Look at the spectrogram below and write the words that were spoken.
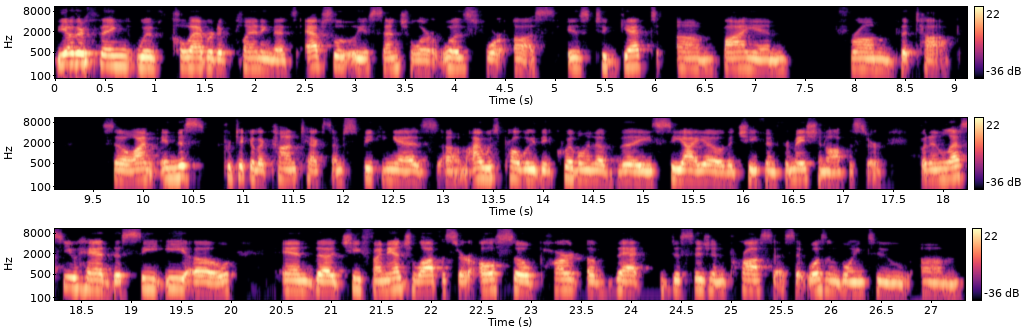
The other thing with collaborative planning that's absolutely essential, or it was for us, is to get um, buy-in from the top. So I'm in this particular context, I'm speaking as um, I was probably the equivalent of the CIO, the Chief Information Officer. But unless you had the CEO and the Chief Financial Officer also part of that decision process, it wasn't going to um,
